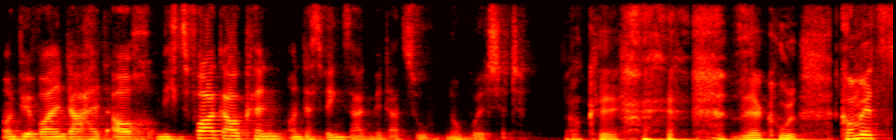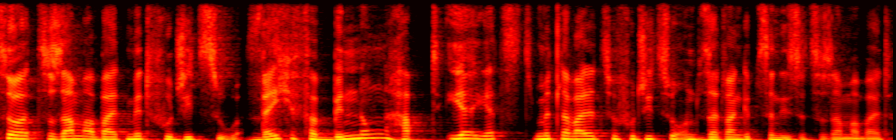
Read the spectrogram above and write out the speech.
Und wir wollen da halt auch nichts vorgaukeln und deswegen sagen wir dazu, no Bullshit. Okay, sehr cool. Kommen wir jetzt zur Zusammenarbeit mit Fujitsu. Welche Verbindung habt ihr jetzt mittlerweile zu Fujitsu und seit wann gibt es denn diese Zusammenarbeit?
